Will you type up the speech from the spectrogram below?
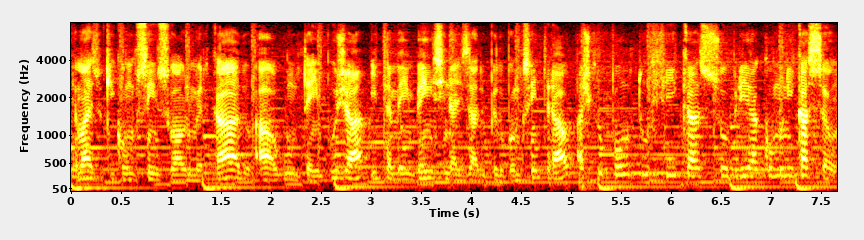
é mais do que consensual no mercado há algum tempo já e também bem sinalizado pelo Banco Central. Acho que o ponto fica sobre a comunicação.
